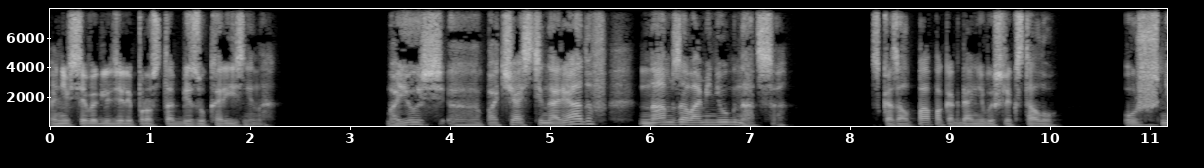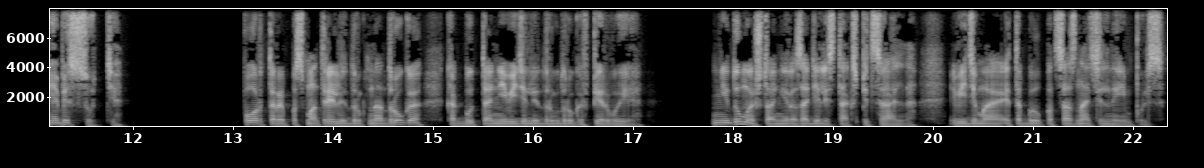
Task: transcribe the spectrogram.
Они все выглядели просто безукоризненно. «Боюсь, э, по части нарядов нам за вами не угнаться», сказал папа, когда они вышли к столу. «Уж не обессудьте». Портеры посмотрели друг на друга, как будто они видели друг друга впервые. Не думаю, что они разоделись так специально. Видимо, это был подсознательный импульс.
